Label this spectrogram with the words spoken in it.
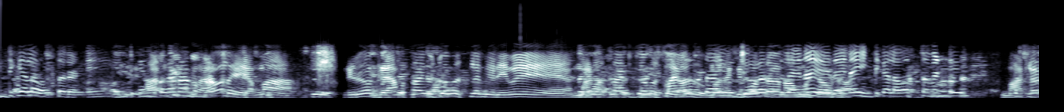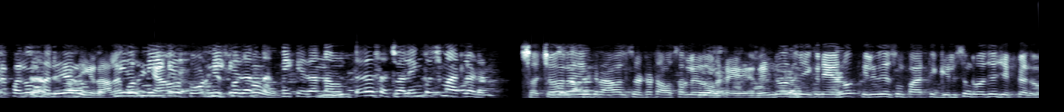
ఇంటికి ఎలా వస్తారండి? ఇంటికి? రావాలి? అమ్మా. మీరు గ్రామ స్థాయి ఉద్యోగస్తులే మీరు ఏమి మండల స్థాయి ఉద్యోగస్తులు కాదు. ఉద్యోగస్తులైనా ఏదైనా. ఇంటికి ఎలా వస్తామండి? మాట్లాడే పని నీకు రాలేకపోతే మీకు కేవలం తోడు మీకు ఏదన్నా మీకు ఉంటే సచివాలయంకి వచ్చి మాట్లాడండి సచివాలయానికి రావాల్సినటువంటి అవసరం లేదు. ఒకటి రెండోది నీకు నేను తెలుగుదేశం పార్టీ గెలిచిన రోజే చెప్పాను.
